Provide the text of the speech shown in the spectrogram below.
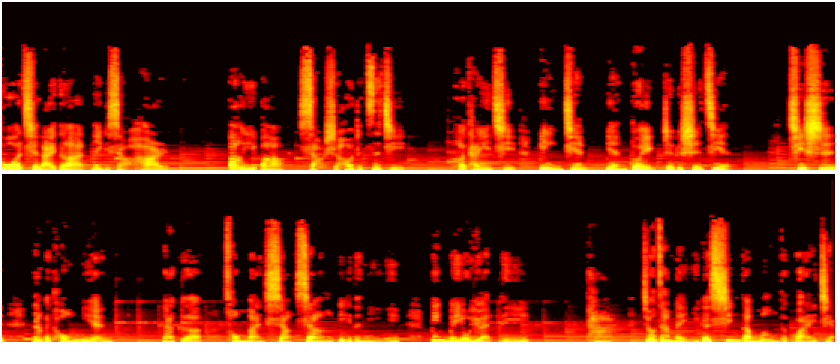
躲起来的那个小孩，抱一抱小时候的自己，和他一起并肩面对这个世界。其实，那个童年，那个。充满想象力的你，并没有远离，它就在每一个新的梦的拐角，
